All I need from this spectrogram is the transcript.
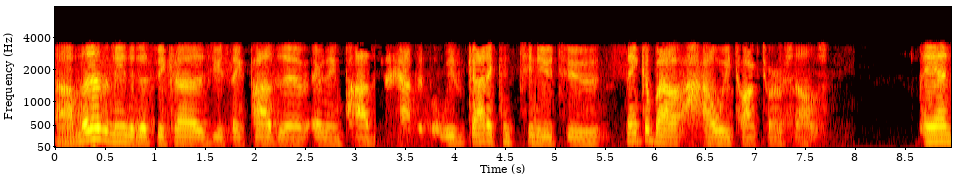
Um, that doesn't mean that just because you think positive, everything positive happens. But we've got to continue to think about how we talk to ourselves. And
